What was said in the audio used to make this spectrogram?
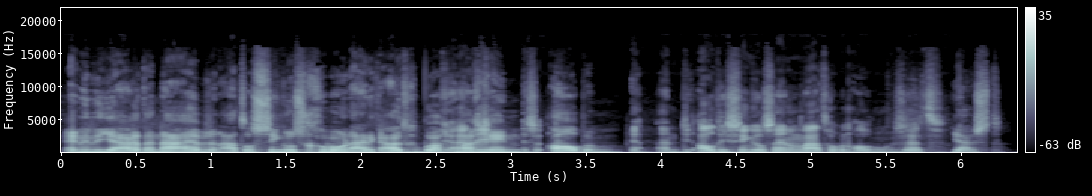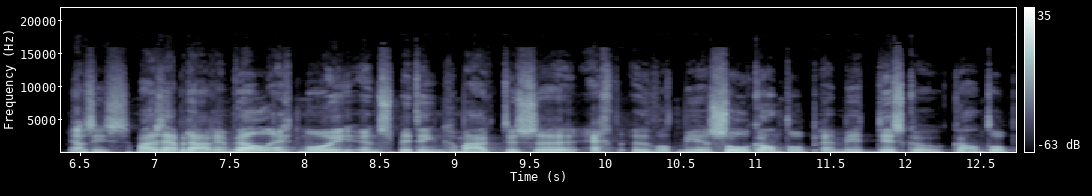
En in de jaren daarna hebben ze een aantal singles gewoon eigenlijk uitgebracht, Ja, maar die geen is- album. Ja, en die, al die singles zijn dan later op een album gezet. Juist, precies. Maar ze hebben daarin wel echt mooi een splitting gemaakt tussen echt een wat meer soul kant op en meer disco kant op.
